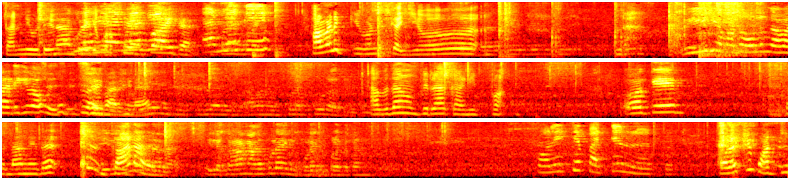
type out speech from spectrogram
தண்ணி விட்டு அவனுக்கு இவனுக்கு ஐயோ. வீடியோ வந்து ஒழுங்கா வரடிக்க அப்பதான் அவன் பிறா கணிப்பான். ஓகே. இப்போ நாங்கள் இதை காணாது. இல்ல காணாத பிள்ளைங்க பிள்ளைங்க பிள்ளைங்க தான். குழைச்சி பட்டு.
